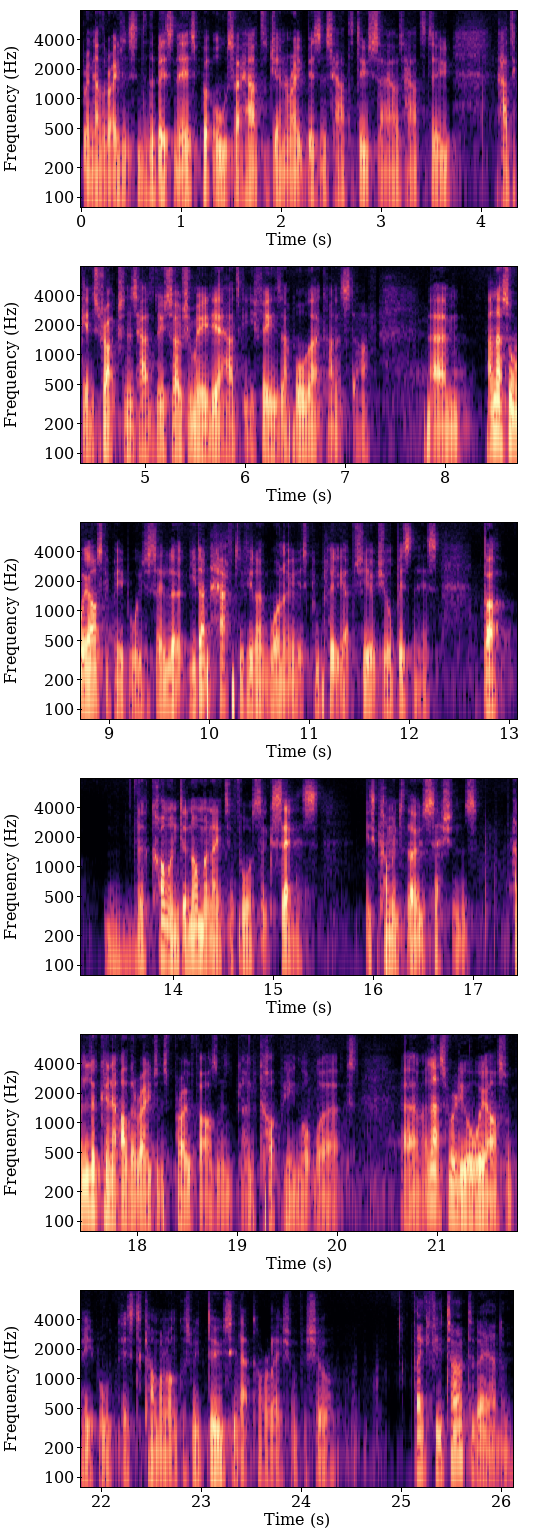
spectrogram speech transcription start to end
bring other agents into the business, but also how to generate business, how to do sales, how to do how to get instructions, how to do social media, how to get your fees up, all that kind of stuff. Um, and that's all we ask of people. We just say, look, you don't have to if you don't want to. It's completely up to you. It's your business. But the common denominator for success is coming to those sessions and looking at other agents' profiles and, and copying what works. Um, and that's really all we ask for people is to come along because we do see that correlation for sure. Thank you for your time today, Adam.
